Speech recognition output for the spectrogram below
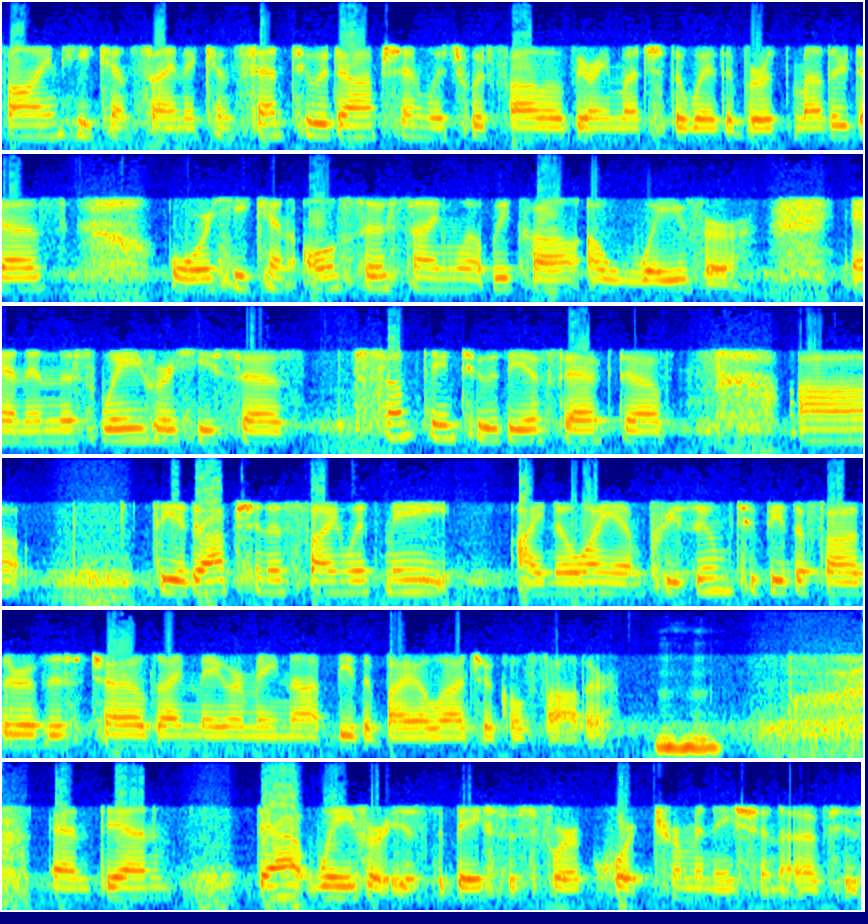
fine, he can sign a consent to adoption, which would follow very much the way the birth mother does, or he can also sign what we call a waiver. And in this waiver, he says something to the effect of uh, the adoption is fine with me. I know I am presumed to be the father of this child. I may or may not be the biological father and then that waiver is the basis for a court termination of his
